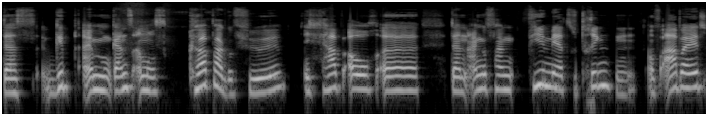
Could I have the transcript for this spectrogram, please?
Das gibt einem ein ganz anderes Körpergefühl. Ich habe auch äh, dann angefangen, viel mehr zu trinken. Auf Arbeit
